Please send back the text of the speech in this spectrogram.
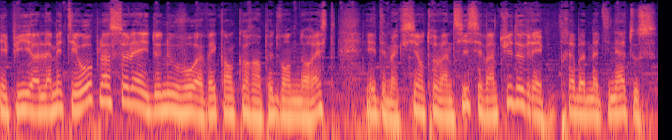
Et puis euh, la météo, plein soleil de nouveau avec encore un peu de vent de nord-est et des maxi entre 26 et 28 degrés. Très bonne matinée à tous.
